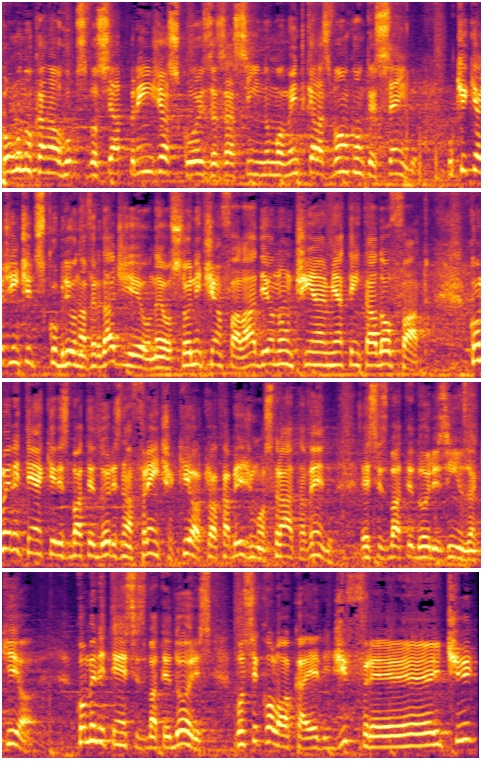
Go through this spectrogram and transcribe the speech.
Como no canal Rups você aprende as coisas assim no momento que elas vão acontecendo, o que, que a gente descobriu? Na verdade eu, né? O Sony tinha falado e eu não tinha me atentado ao fato. Como ele tem aqueles batedores na frente aqui, ó, que eu acabei de mostrar, tá vendo? Esses batedorzinhos aqui, ó. Como ele tem esses batedores, você coloca ele de frente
